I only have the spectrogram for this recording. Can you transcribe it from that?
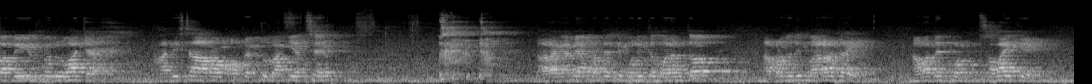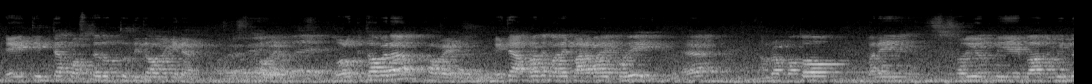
কাবীহুল ওয়াজহ। হাদিসটা আরও অল্প একটু বাকি আছে। তার আগে আমি আপনাদেরকে বলি তো, বলেন তো, আমরা যদি মারা যাই, আমাদের সবাইকে এই তিনটা প্রশ্নের উত্তর দিতে হবে কিনা? হবে। বলো দিতে হবে না? হবে। এটা আপনাদের মানে বাড়াবাড়ি করি হ্যাঁ আমরা কত মানে শরীয়ত নিয়ে বা বিভিন্ন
